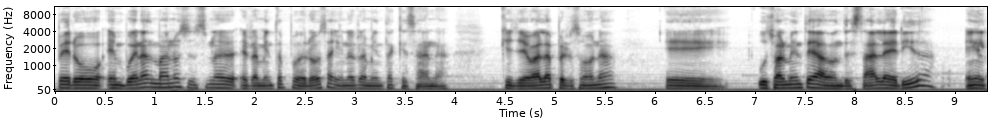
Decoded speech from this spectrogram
Pero en buenas manos es una herramienta poderosa y una herramienta que sana, que lleva a la persona eh, usualmente a donde está la herida. En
